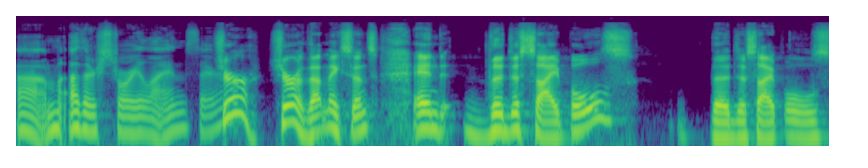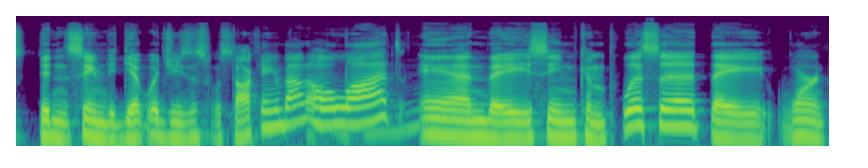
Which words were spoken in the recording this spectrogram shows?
um, other storylines there. Sure, sure. That makes sense. And the disciples the disciples didn't seem to get what Jesus was talking about a whole lot, mm-hmm. and they seemed complicit. They weren't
